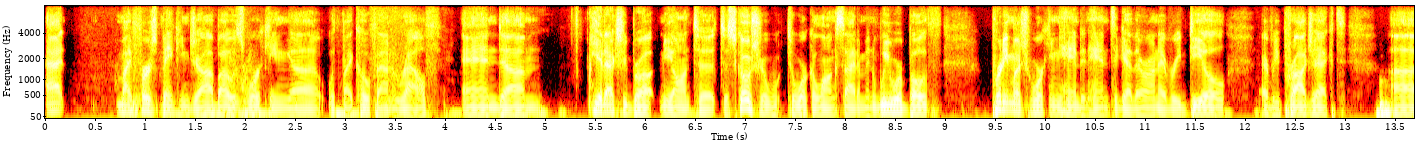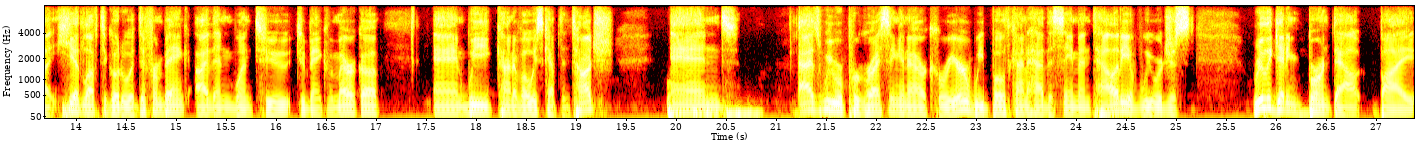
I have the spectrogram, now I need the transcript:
at my first banking job, I was working uh, with my co-founder Ralph, and um, he had actually brought me on to to Scotia to work alongside him, and we were both pretty much working hand in hand together on every deal, every project. Uh, he had left to go to a different bank. I then went to to Bank of America, and we kind of always kept in touch. And as we were progressing in our career, we both kind of had the same mentality of we were just really getting burnt out by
